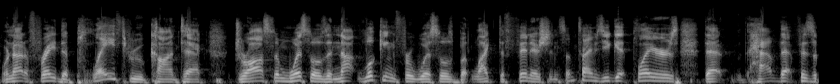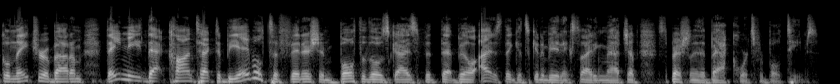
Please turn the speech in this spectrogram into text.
we're not afraid to play through contact, draw some whistles, and not looking for whistles, but like to finish. And sometimes you get players that have that physical nature about them. They need that contact to be able to finish, and both of those guys fit that bill. I just think it's going to be an exciting matchup, especially in the backcourts for both teams.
